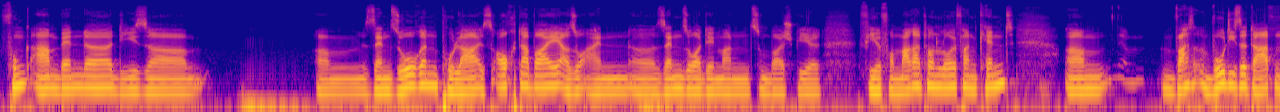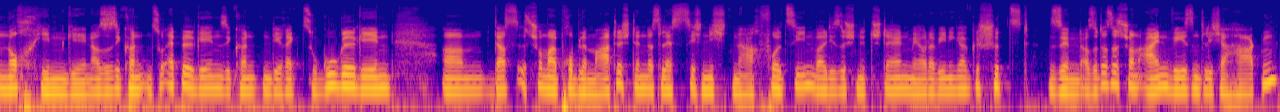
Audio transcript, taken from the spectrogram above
Funkarmbänder, dieser ähm, Sensoren, Polar ist auch dabei, also ein äh, Sensor, den man zum Beispiel viel von Marathonläufern kennt. Ähm, was, wo diese Daten noch hingehen. Also sie könnten zu Apple gehen, sie könnten direkt zu Google gehen. Ähm, das ist schon mal problematisch, denn das lässt sich nicht nachvollziehen, weil diese Schnittstellen mehr oder weniger geschützt sind. Also das ist schon ein wesentlicher Haken.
